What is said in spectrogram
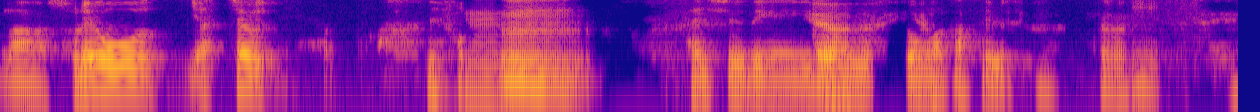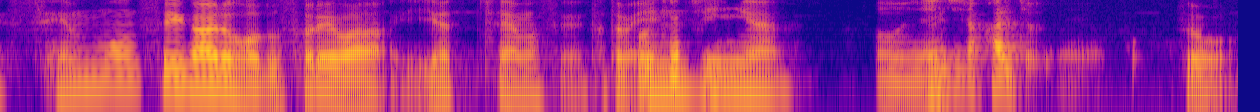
まあ、それをやっちゃうよね。でも、うんうん。最終的にいろんな人を任せる。なんかうんせ専門性があるほどそれはやっちゃいますよね。例えばエンジニア、うん、エンジニア書いちゃうよね。そ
